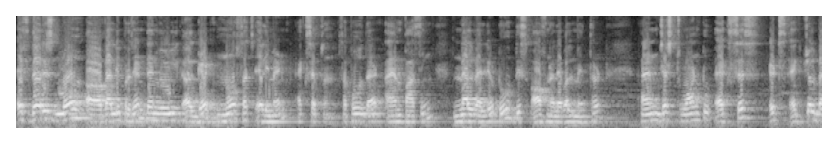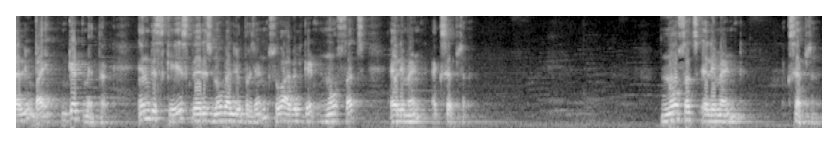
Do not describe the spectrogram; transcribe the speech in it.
If there is no uh, value present then we will uh, get no such element exception. Suppose that I am passing null value to this of nullable method and just want to access its actual value by get method. In this case there is no value present so I will get no such element exception no such element exception.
